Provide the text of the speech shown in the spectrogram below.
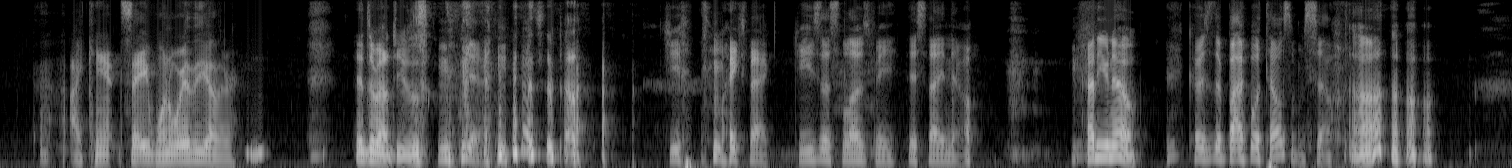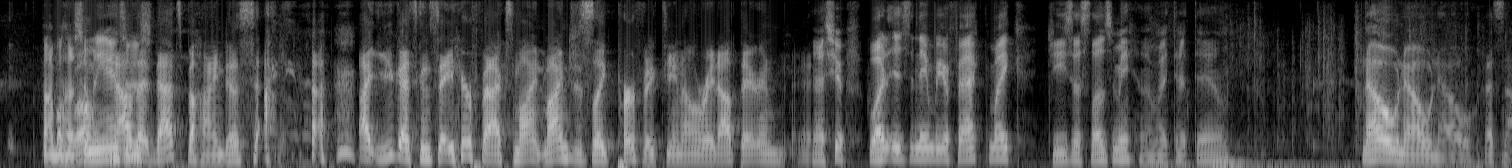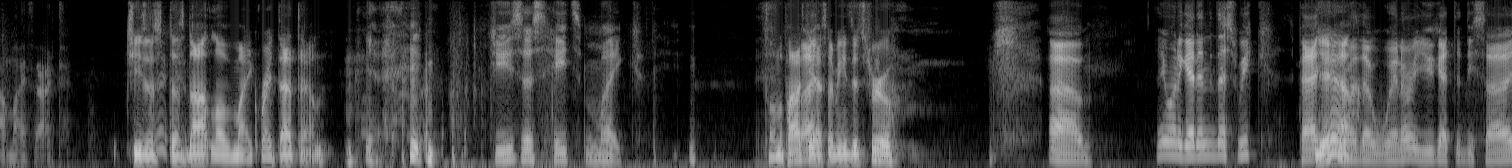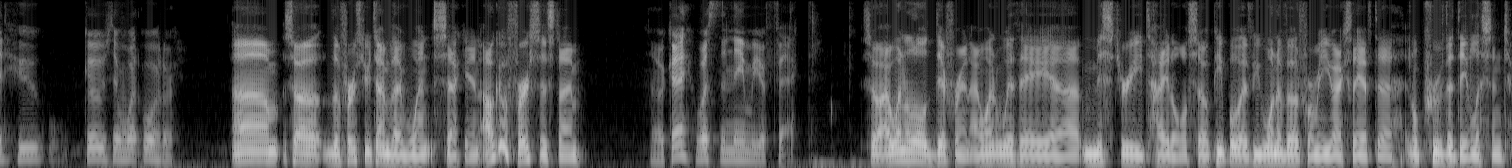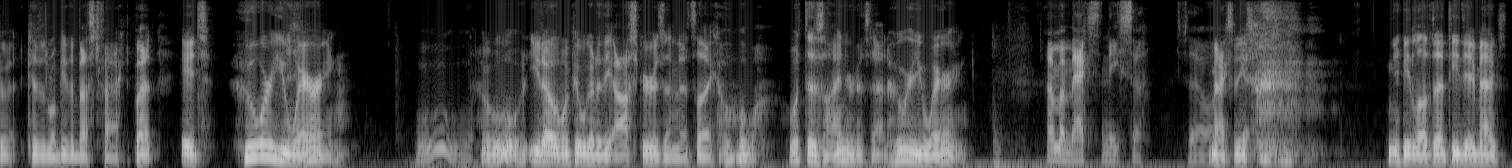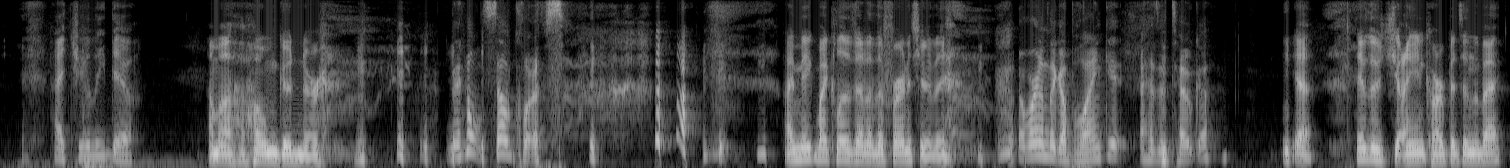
I can't say one way or the other. It's about Jesus. Yeah. it's about. Je- Mike's fact. Jesus loves me. This I know. How do you know? Because the Bible tells him so. Ah. Bible has so Well, many now that that's behind us, I, you guys can say your facts. Mine, mine just like perfect, you know, right out there. And That's your. What is the name of your fact, Mike? Jesus loves me. I'll write that down. no, no, no, that's not my fact. Jesus does not love Mike. Write that down. Yeah. Jesus hates Mike. It's on the podcast. That means it's true. Um, you want to get into this week Pat, Yeah. you're the winner. You get to decide who goes in what order. Um, so the first few times I've went second. I'll go first this time. Okay, what's the name of your fact? So I went a little different. I went with a uh, mystery title. So people, if you want to vote for me, you actually have to. It'll prove that they listened to it because it'll be the best fact. But it's who are you wearing? Ooh, Ooh, you know when people go to the Oscars and it's like, oh, what designer is that? Who are you wearing? I'm a Max Nisa. So Max I Neese. get- he loves that TJ Maxx. I truly do. I'm a home goodener. They don't sell clothes. I make my clothes out of the furniture. They, I'm wearing like a blanket as a toga. yeah, they have those giant carpets in the back.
